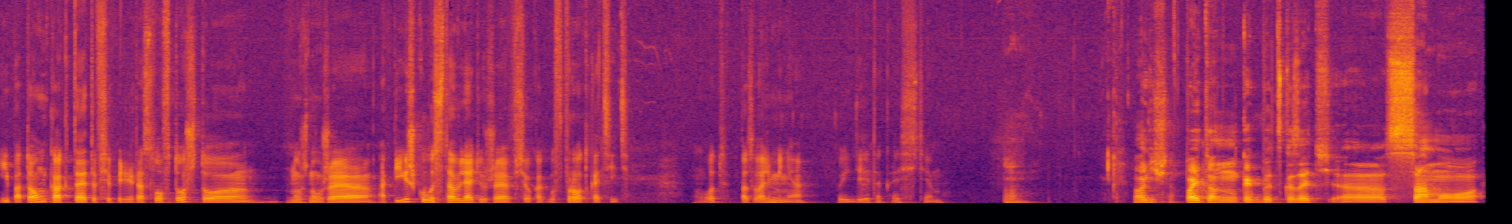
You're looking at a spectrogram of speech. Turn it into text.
И потом как-то это все переросло в то, что нужно уже API-шку выставлять, уже все как бы в прод катить. Вот, позвали меня. По идее, такая система. Mm. Логично. Python, как бы сказать, э, само,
